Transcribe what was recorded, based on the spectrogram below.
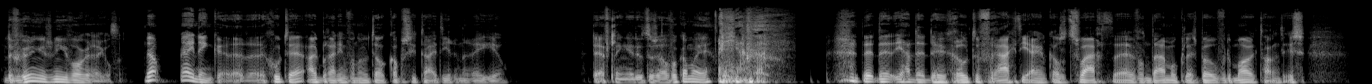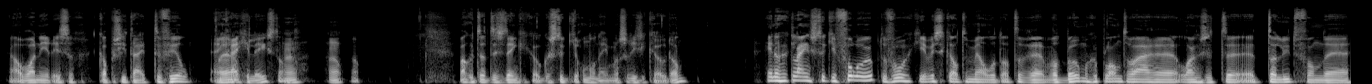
de vergunning is in ieder geval geregeld. Ja, ik denk uh, goed hè, uitbreiding van hotelcapaciteit hier in de regio. De Efteling doet er zelf ook aan mee hè? ja. De, de, ja, de, de grote vraag die eigenlijk als het zwaard van Damocles boven de markt hangt is... Wanneer is er capaciteit te veel en krijg je leegstand? Ja. Maar goed, dat is denk ik ook een stukje ondernemersrisico dan. En nog een klein stukje follow-up. De vorige keer wist ik al te melden dat er wat bomen geplant waren langs het uh, taluut van de,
